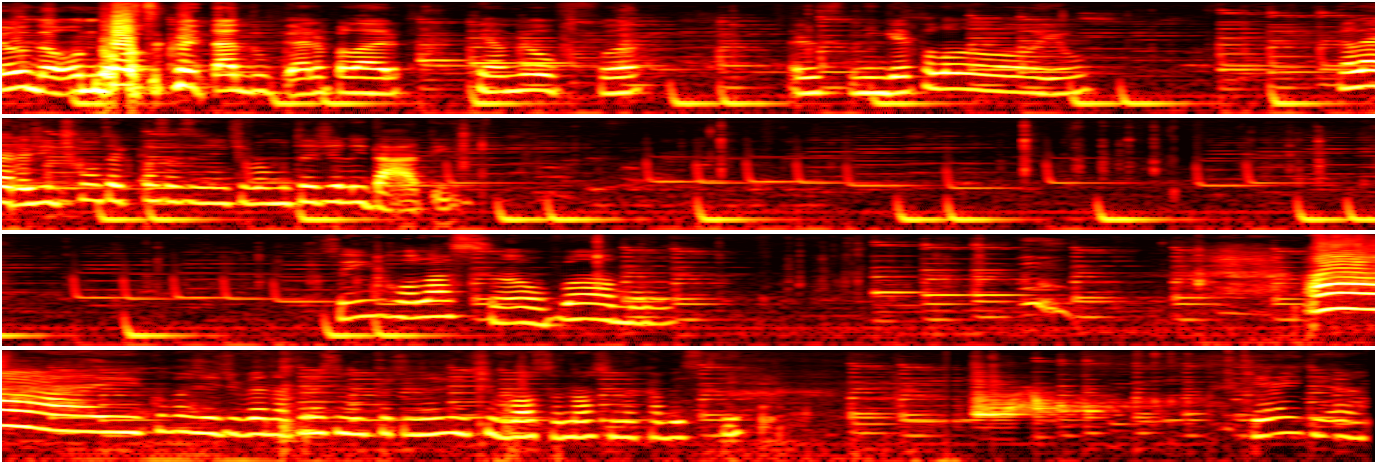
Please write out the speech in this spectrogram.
Eu não, nossa, coitado do cara, falaram que é meu fã. Ninguém falou eu. Galera, a gente consegue passar se a gente tiver muita agilidade. Sem enrolação, vamos. Ai, como a gente vê na próxima partida, a gente volta. Nossa, minha cabeça ficou. Pega.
